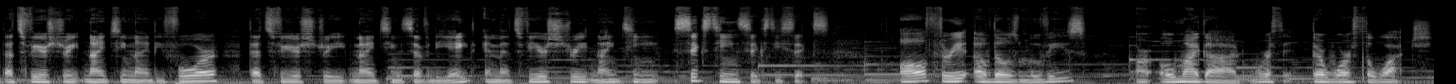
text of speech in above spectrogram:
that's Fear Street 1994. That's Fear Street 1978, and that's Fear Street 19, 1666. All three of those movies are, oh my God, worth it. They're worth the watch.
